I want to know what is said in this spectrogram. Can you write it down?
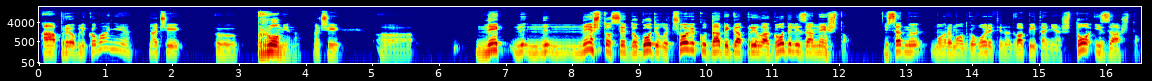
A preoblikovanje, znači, e, promjena. Znači, e, ne, ne, nešto se dogodilo čovjeku da bi ga prilagodili za nešto. I sad mi moramo odgovoriti na dva pitanja što i zašto.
